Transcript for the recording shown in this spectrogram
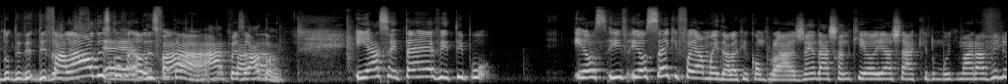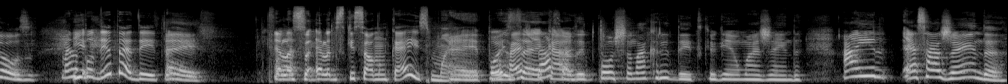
Do- de, de falar ou de é, escutar? ou do de escutar? falar, ah, pois eu falar. adoro. E assim, teve, tipo. Eu, e eu sei que foi a mãe dela que comprou a agenda, achando que eu ia achar aquilo muito maravilhoso. Mas não E- podia ter dito. É. Ela, assim. ela disse que só não quer isso, mãe. É, pois é, dá cara. Certo. Poxa, eu não acredito que eu ganhei uma agenda. Aí, essa agenda,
